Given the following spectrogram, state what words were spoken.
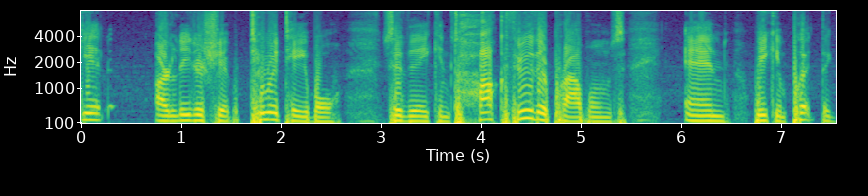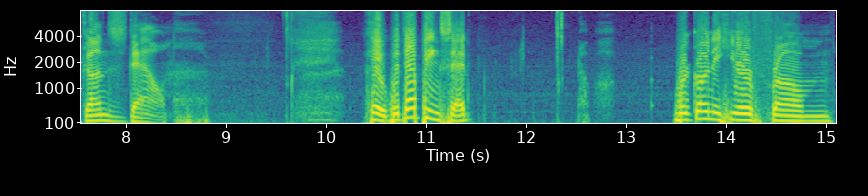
get our leadership to a table so they can talk through their problems and we can put the guns down. Okay, with that being said, we're going to hear from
